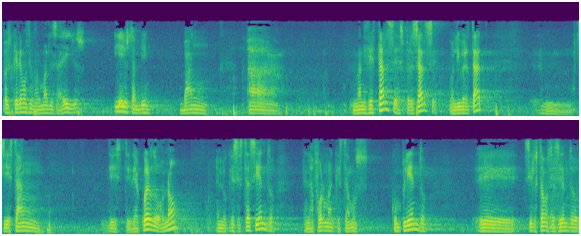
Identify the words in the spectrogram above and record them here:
pues queremos informarles a ellos y ellos también van a manifestarse, a expresarse con libertad, mm, si están este, de acuerdo o no en lo que se está haciendo, en la forma en que estamos cumpliendo, eh, si lo estamos haciendo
